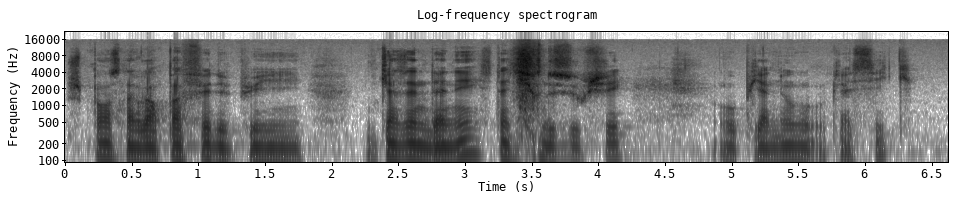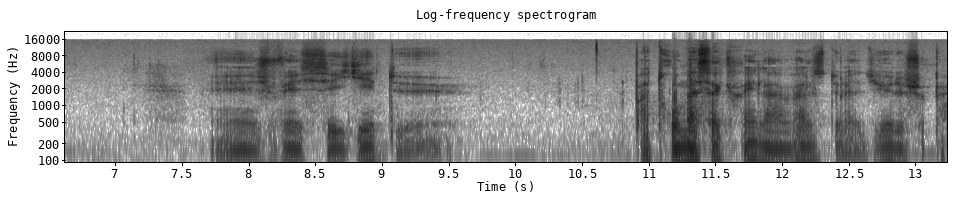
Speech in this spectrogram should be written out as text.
je pense n'avoir pas fait depuis une quinzaine d'années, c'est-à-dire de toucher au piano classique. Et je vais essayer de pas trop massacrer la valse de l'adieu de Chopin.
